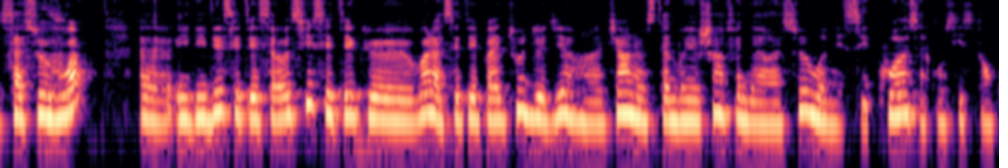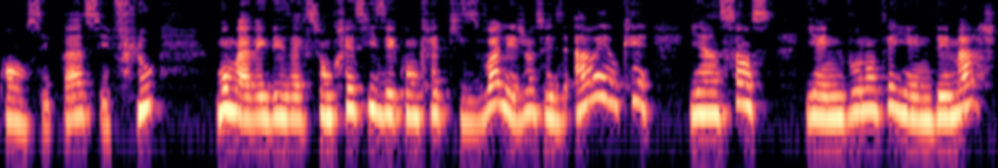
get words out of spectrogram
ça se voit, euh, et l'idée, c'était ça aussi, c'était que voilà, c'était pas tout de dire euh, tiens, le Stade Briochin fait de la RSE, ouais, mais c'est quoi? Ça consiste en quoi? On sait pas, c'est flou. Bon, bah avec des actions précises et concrètes qui se voient, les gens se disent ah ouais, ok, il y a un sens, il y a une volonté, il y a une démarche.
